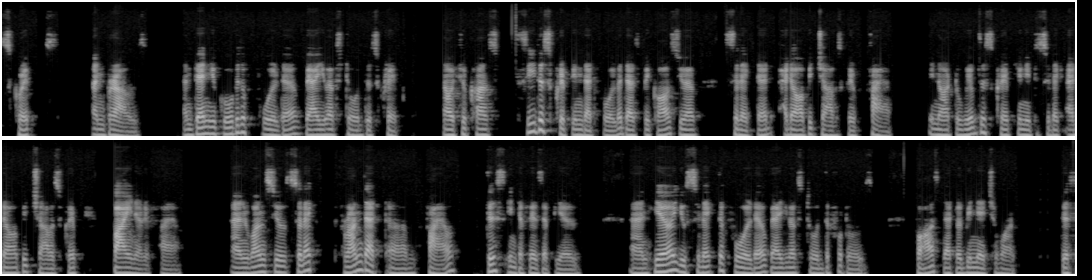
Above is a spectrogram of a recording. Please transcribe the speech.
Scripts and Browse. And then you go to the folder where you have stored the script. Now if you can't see the script in that folder, that's because you have selected Adobe JavaScript file. In order to view the script, you need to select Adobe JavaScript binary file. And once you select run that um, file, this interface appears. And here you select the folder where you have stored the photos. For us, that will be Nature One, this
